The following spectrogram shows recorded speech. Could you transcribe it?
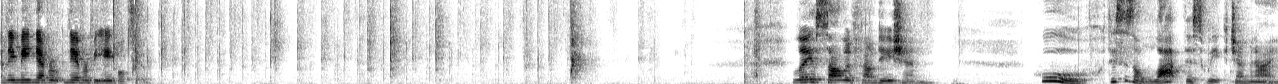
And they may never never be able to. Lay a solid foundation. Ooh, this is a lot this week, Gemini.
